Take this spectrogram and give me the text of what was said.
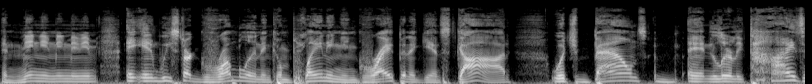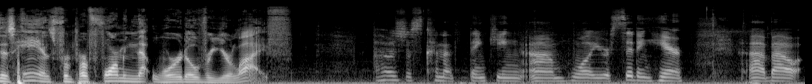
And, and we start grumbling and complaining and griping against God, which bounds and literally ties his hands from performing that word over your life. I was just kind of thinking um, while you were sitting here about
